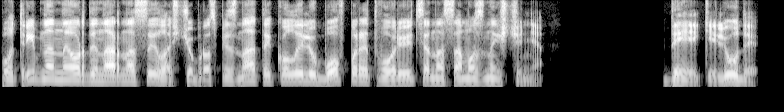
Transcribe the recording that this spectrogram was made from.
Потрібна неординарна сила, щоб розпізнати, коли любов перетворюється на самознищення. Деякі люди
